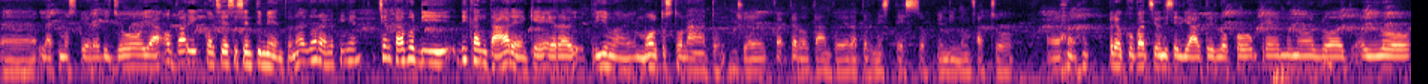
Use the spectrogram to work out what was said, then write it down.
eh, l'atmosfera di gioia o vari qualsiasi sentimento. No? Allora alla fine cercavo di, di, cantare, che era prima molto stonato, cioè, però tanto era per me stesso, quindi non faccio eh, preoccupazioni se gli altri lo comprendono, lo, lo,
